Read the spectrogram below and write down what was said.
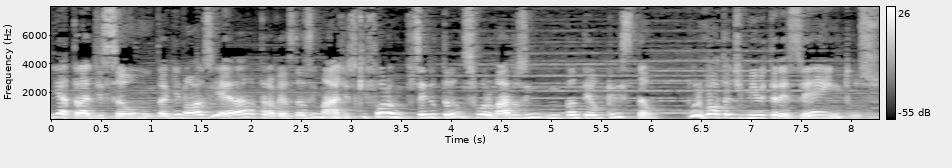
E a tradição da gnose era através das imagens, que foram sendo transformados em, em panteão cristão. Por volta de 1300,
